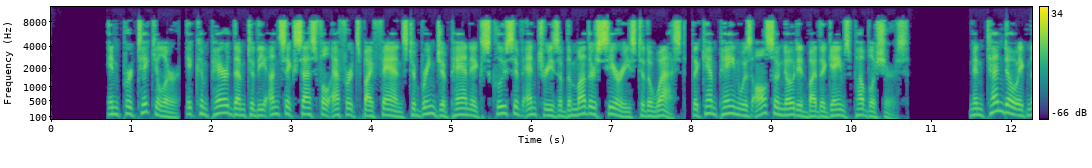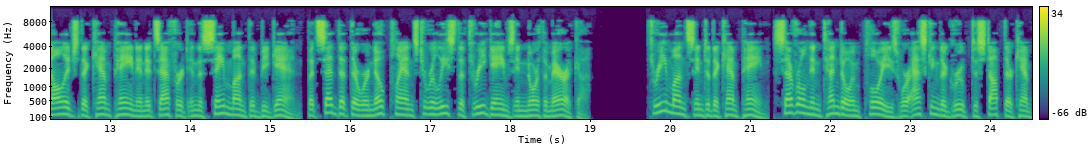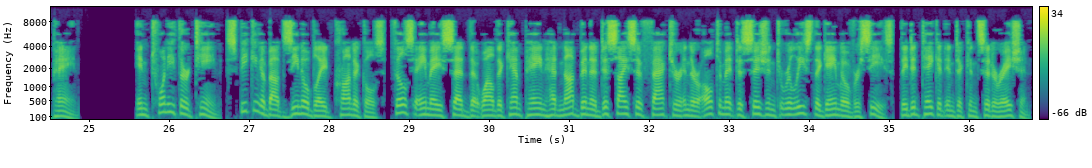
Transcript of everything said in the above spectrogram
In particular, it compared them to the unsuccessful efforts by fans to bring Japan exclusive entries of the Mother series to the West. The campaign was also noted by the game's publishers. Nintendo acknowledged the campaign and its effort in the same month it began, but said that there were no plans to release the three games in North America. Three months into the campaign, several Nintendo employees were asking the group to stop their campaign. In 2013, speaking about Xenoblade Chronicles, Fils-Aimé said that while the campaign had not been a decisive factor in their ultimate decision to release the game overseas, they did take it into consideration.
